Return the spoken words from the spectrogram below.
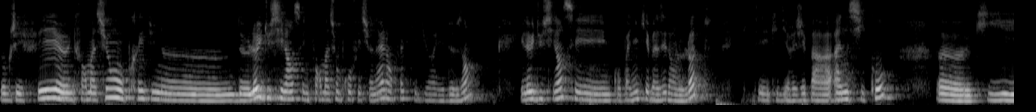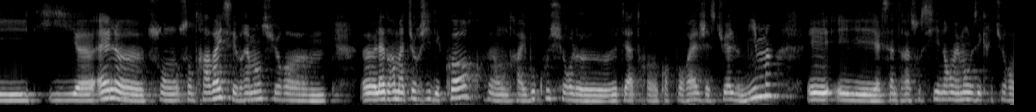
Donc j'ai fait euh, une formation auprès euh, de l'œil du silence, c'est une formation professionnelle en fait qui durait deux ans. Et l'œil du silence, c'est une compagnie qui est basée dans le Lot, qui, était, qui est dirigée par Anne Sicot, euh, qui, qui elle, son, son travail, c'est vraiment sur la dramaturgie des corps. On travaille beaucoup sur le, théâtre corporel, gestuel, le mime, et, elle s'intéresse aussi énormément aux écritures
